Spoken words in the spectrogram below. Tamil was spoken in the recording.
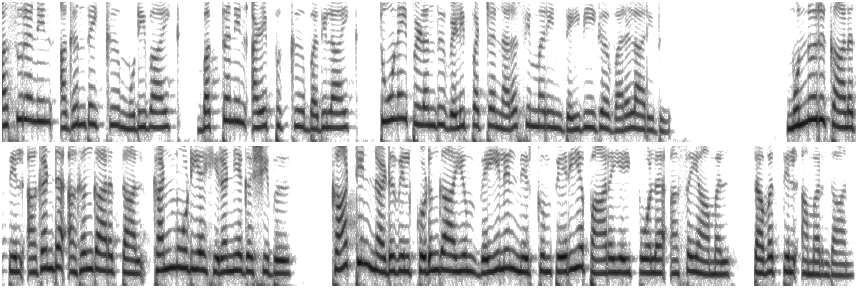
அசுரனின் அகந்தைக்கு முடிவாய்க் பக்தனின் அழைப்புக்கு பதிலாய்க் தூணை பிளந்து வெளிப்பட்ட நரசிம்மரின் தெய்வீக வரலாறிது. முன்னொரு காலத்தில் அகண்ட அகங்காரத்தால் கண்மூடிய ஹிரண்யகஷிபு காட்டின் நடுவில் கொடுங்காயும் வெயிலில் நிற்கும் பெரிய பாறையைப் போல அசையாமல் தவத்தில் அமர்ந்தான்.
